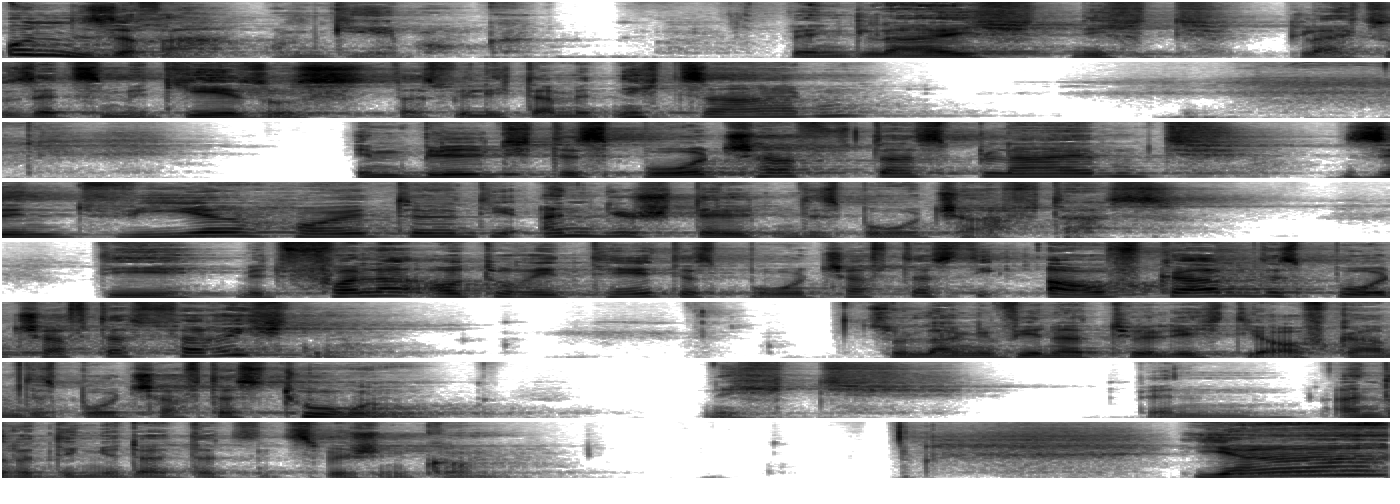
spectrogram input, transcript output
unserer Umgebung. Wenngleich nicht gleichzusetzen mit Jesus, das will ich damit nicht sagen. Im Bild des Botschafters bleibend, sind wir heute die Angestellten des Botschafters, die mit voller Autorität des Botschafters die Aufgaben des Botschafters verrichten. Solange wir natürlich die Aufgaben des Botschafters tun, nicht wenn andere Dinge dazwischen kommen. Ja,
